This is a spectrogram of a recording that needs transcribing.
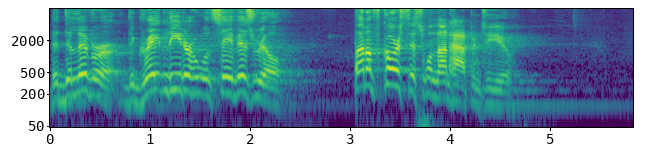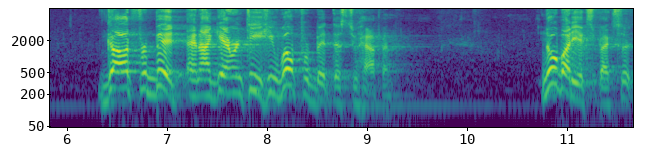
the deliverer, the great leader who will save Israel. But of course, this will not happen to you. God forbid, and I guarantee He will forbid this to happen. Nobody expects it.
